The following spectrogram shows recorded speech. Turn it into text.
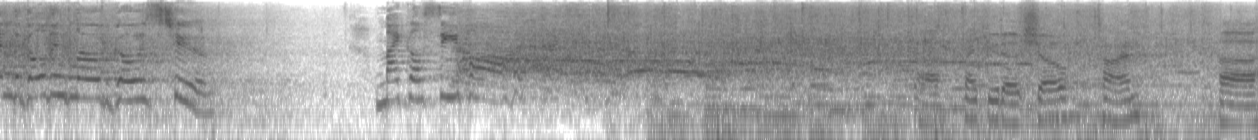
And the Golden Globe goes to Michael C. Hall. Uh, thank you to Showtime. Uh,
